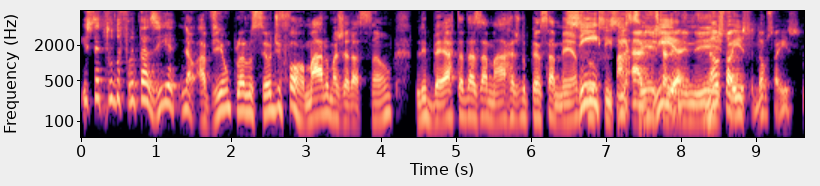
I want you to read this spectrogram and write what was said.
Isso é tudo fantasia. Não, havia um plano seu de formar uma geração liberta das amarras do pensamento. Sim, sim, sim. Havia. Leninista. Não só isso, não só isso.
